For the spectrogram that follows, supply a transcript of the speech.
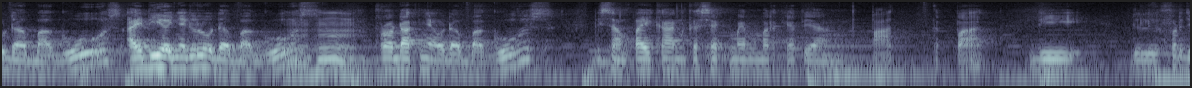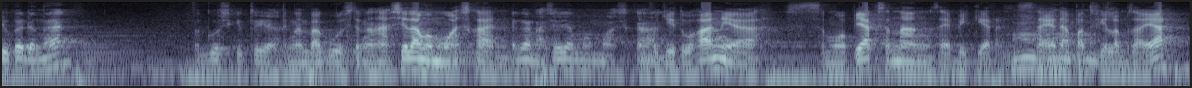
udah bagus, idenya dulu udah bagus, Mhm. produknya udah bagus, disampaikan ke segmen market yang tepat tepat, di deliver juga dengan bagus gitu ya. dengan bagus dengan hasil yang memuaskan Dengan hasil yang memuaskan. puji Tuhan ya semua pihak senang saya pikir Hmm, saya dapat film saya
